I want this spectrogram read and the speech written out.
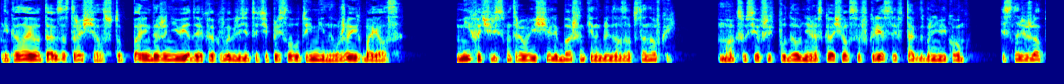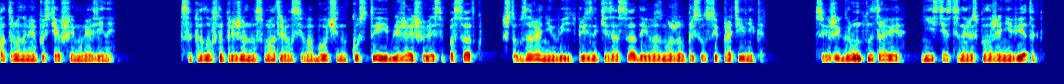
Николай его так застращал, что парень, даже не ведая, как выглядят эти пресловутые мины, уже их боялся. Миха через смотровые щели башенки наблюдал за обстановкой. Макс, усевшись поудобнее, раскачивался в кресле в такт с броневиком и снаряжал патронами опустевшие магазины. Соколов напряженно всматривался в обочину, кусты и ближайшую лесопосадку, чтобы заранее увидеть признаки засады и возможного присутствия противника. Свежий грунт на траве, неестественное расположение веток,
